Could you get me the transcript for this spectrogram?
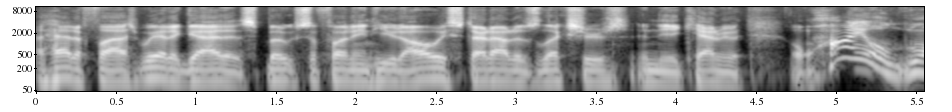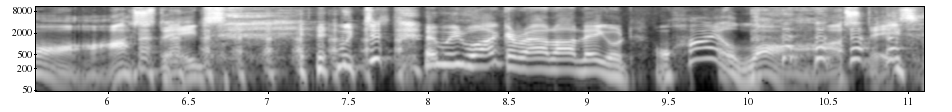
I had a flash. We had a guy that spoke so funny, and he would always start out his lectures in the academy with Ohio law states. and we just and we'd walk around all day going Ohio law states.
